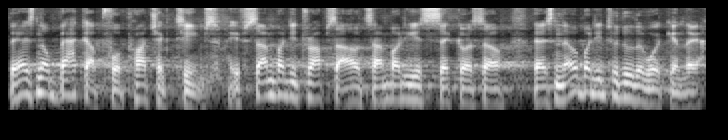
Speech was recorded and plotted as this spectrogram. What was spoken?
there is no backup for project teams. If somebody drops out, somebody is sick or so, there's nobody to do the work in there.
